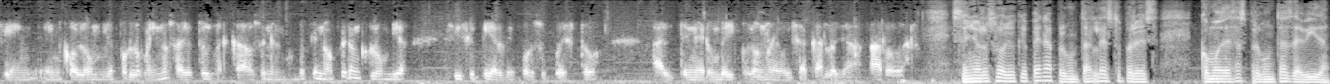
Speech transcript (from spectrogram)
que en, en Colombia por lo menos hay otros mercados en el mundo que no, pero en Colombia sí se pierde, por supuesto, al tener un vehículo nuevo y sacarlo ya a rodar. Señor Osorio, qué pena preguntarle esto, pero es como de esas preguntas de vida.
